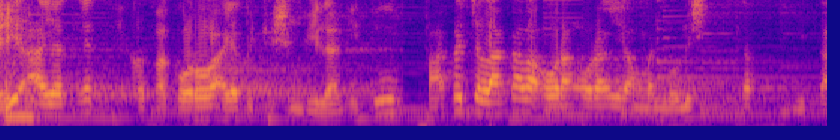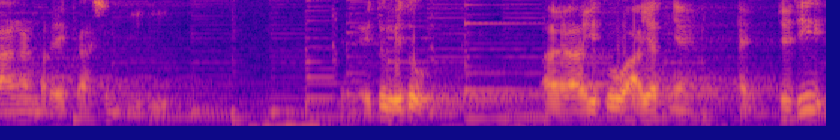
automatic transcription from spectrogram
Jadi ayatnya di Al-Baqarah ayat 79 itu maka celakalah orang-orang yang menulis kitab di tangan mereka sendiri. Ya, itu itu Eh, itu ayatnya. Eh, Jadi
